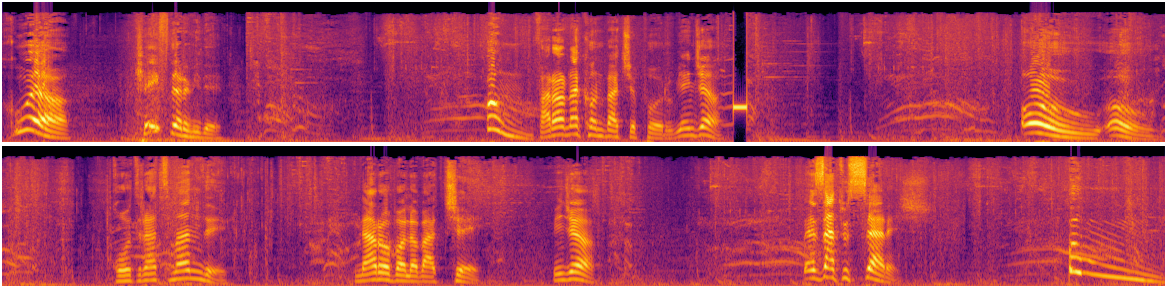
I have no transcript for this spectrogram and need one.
خوبه کیف داره میده! بوم! فرار نکن بچه پر! بیا اینجا! او او قدرتمنده! نرو بالا بچه. اینجا. بزن تو سرش. بوم.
